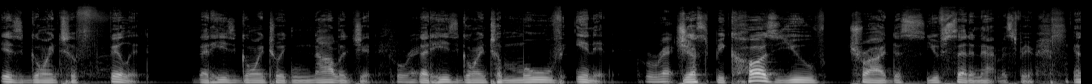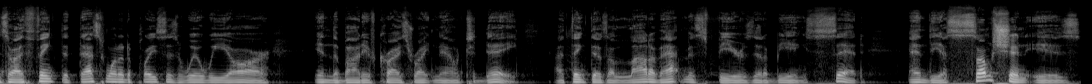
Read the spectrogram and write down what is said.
is going to fill it, that he's going to acknowledge it, Correct. that he's going to move in it Correct. just because you've tried this you've set an atmosphere and so i think that that's one of the places where we are in the body of christ right now today i think there's a lot of atmospheres that are being set and the assumption is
